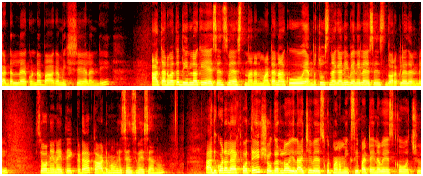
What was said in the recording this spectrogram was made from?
గడ్డలు లేకుండా బాగా మిక్స్ చేయాలండి. ఆ తర్వాత దీనిలోకి ఎసెన్స్ వేస్తున్నాను అనమాట నాకు ఎంత చూసినా కానీ వెనీలా ఎసెన్స్ దొరకలేదండి. సో నేనైతే ఇక్కడ కార్డమం ఎసెన్స్ వేశాను. అది కూడా లేకపోతే షుగర్లో ఇలాచీ వేసుకుని మనం మిక్సీ పట్టైనా వేసుకోవచ్చు.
